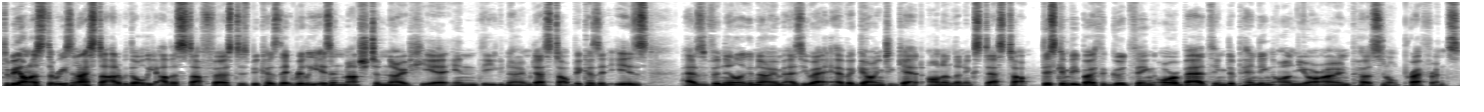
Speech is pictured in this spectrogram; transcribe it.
To be honest, the reason I started with all the other stuff first is because there really isn't much to note here in the GNOME desktop because it is as vanilla GNOME as you are ever going to get on a Linux desktop. This can be both a good thing or a bad thing depending on your own personal preference.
